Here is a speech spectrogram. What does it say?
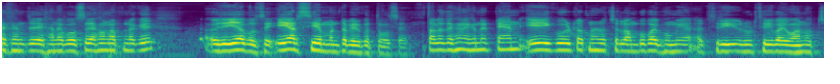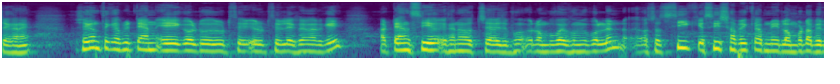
দেখেন যে, এখানে বলছে এখন আপনাকে ওই যে ইয়া বলছে এ আর সি এর মানটা বের করতে বলছে। তাহলে দেখেন এখানে টেন এ ইকুয়াল টু আপনার হচ্ছে লম্ব বাই ভূমি three root three by one হচ্ছে এখানে। সেখান থেকে আপনি tan A equal to root three root three লিখলেন আর কি আর ট্যান সি এখানে হচ্ছে এই যে ভূ- লম্ব বাই ভূমি করলেন, অর্থাৎ সি সি সাপেক্ষে আপনি লম্বটা বের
